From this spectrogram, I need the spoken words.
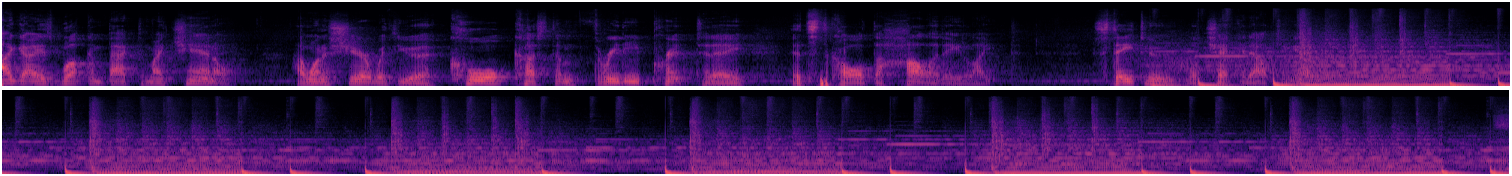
Hi guys, welcome back to my channel. I want to share with you a cool custom 3D print today. It's called the Holiday Light. Stay tuned, we'll check it out together.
